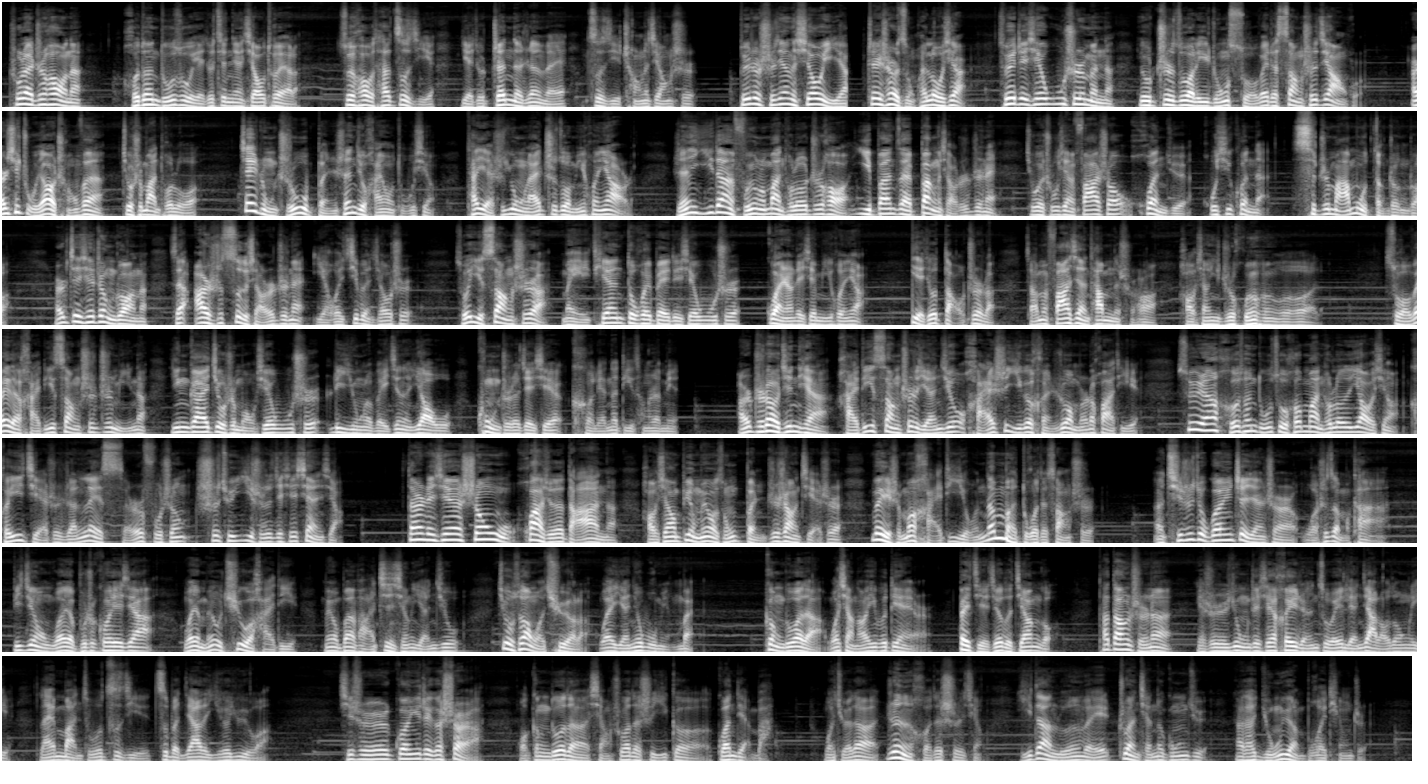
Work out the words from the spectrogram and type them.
出来之后呢，河豚毒素也就渐渐消退了，最后他自己也就真的认为自己成了僵尸。随着时间的消移啊，这事儿总会露馅儿，所以这些巫师们呢，又制作了一种所谓的丧尸浆糊，而其主要成分就是曼陀罗。这种植物本身就含有毒性，它也是用来制作迷幻药的。人一旦服用了曼陀罗之后，一般在半个小时之内就会出现发烧、幻觉、呼吸困难、四肢麻木等症状，而这些症状呢，在二十四个小时之内也会基本消失。所以丧尸啊，每天都会被这些巫师灌上这些迷魂药。也就导致了咱们发现他们的时候啊，好像一直浑浑噩噩的。所谓的海地丧尸之谜呢，应该就是某些巫师利用了违禁的药物，控制了这些可怜的底层人民。而直到今天，海地丧尸的研究还是一个很热门的话题。虽然河豚毒素和曼陀罗的药性可以解释人类死而复生、失去意识的这些现象，但是这些生物化学的答案呢？好像并没有从本质上解释为什么海地有那么多的丧尸，啊，其实就关于这件事儿，我是怎么看啊？毕竟我也不是科学家，我也没有去过海地，没有办法进行研究。就算我去了，我也研究不明白。更多的，我想到一部电影《被解救的江狗》，他当时呢也是用这些黑人作为廉价劳动力来满足自己资本家的一个欲望。其实关于这个事儿啊，我更多的想说的是一个观点吧。我觉得任何的事情一旦沦为赚钱的工具，那它永远不会停止。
